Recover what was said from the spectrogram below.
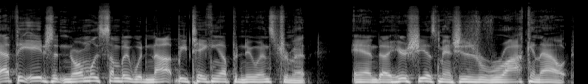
at the age that normally somebody would not be taking up a new instrument, and uh, here she is, man. She's just rocking out.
